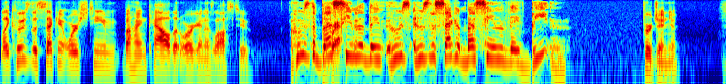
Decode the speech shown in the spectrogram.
Like, who's the second worst team behind Cal that Oregon has lost to? who's the best Nebraska? team that they've? Who's who's the second best team that they've beaten? Virginia.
